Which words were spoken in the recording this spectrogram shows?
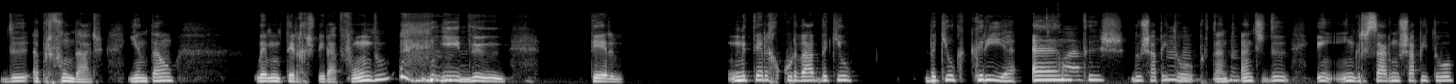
de aprofundar. E então lembro-me de ter respirado fundo e de ter me ter recordado daquilo daquilo que queria antes claro. do Chapitou. Uhum, Portanto, uhum. antes de ingressar no Chapitou,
